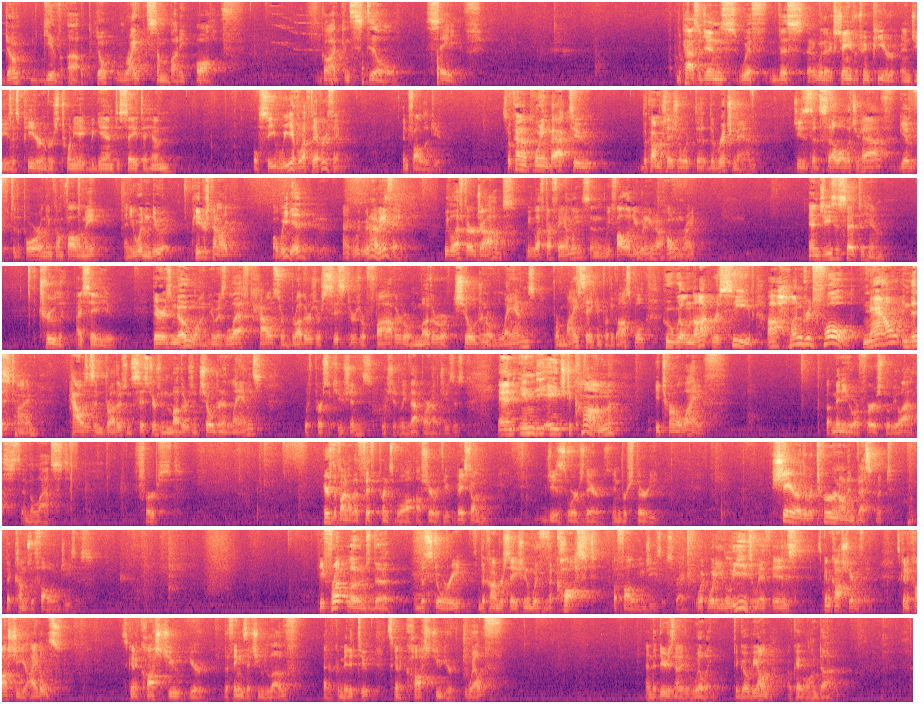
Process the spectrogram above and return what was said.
Don't give up. Don't write somebody off. God can still save. The passage ends with this uh, with an exchange between Peter and Jesus. Peter in verse 28 began to say to him, "Well, see, we have left everything and followed you." So kind of pointing back to the conversation with the, the rich man, Jesus said, Sell all that you have, give to the poor, and then come follow me. And he wouldn't do it. Peter's kind of like, Well, we did. We, we don't have anything. We left our jobs, we left our families, and we followed you. We didn't even have a home, right? And Jesus said to him, Truly, I say to you, there is no one who has left house or brothers or sisters or father or mother or children or lands for my sake and for the gospel, who will not receive a hundredfold now in this time houses and brothers and sisters and mothers and children and lands with persecutions. We should leave that part out, Jesus. And in the age to come, eternal life. But many who are first will be last, and the last first. Here's the final, the fifth principle I'll, I'll share with you, based on Jesus' words there in verse 30 share the return on investment that comes with following Jesus. He front loads the, the story, the conversation, with the cost of following Jesus, right? What, what he leads with is it's going to cost you everything. It's going to cost you your idols. It's going to cost you your, the things that you love and are committed to. It's going to cost you your wealth. And the dude is not even willing to go beyond that. Okay, well, I'm done.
